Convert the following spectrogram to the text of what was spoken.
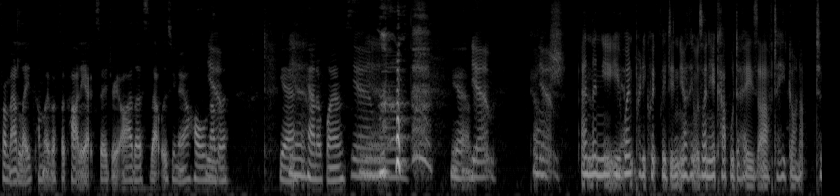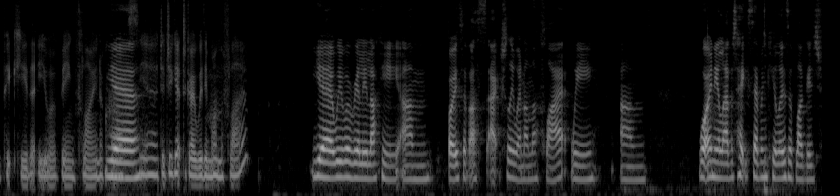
from Adelaide come over for cardiac surgery either. So that was you know a whole Yeah. nother yeah, Yeah. can of worms. Yeah. Yeah. Yeah. yeah. Gosh. Yeah. And then you, you Yeah. went pretty quickly, didn't you? I think it was only a couple of days after he'd gone up to PICU that you were being flown across. Yeah. Yeah. Did you get to go with him on the flight? Yeah, we were really lucky. Um, both of us actually went on the flight. We um, were only allowed to take seven kilos of luggage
